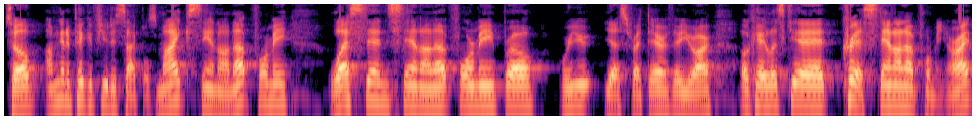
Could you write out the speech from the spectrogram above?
So I'm going to pick a few disciples. Mike, stand on up for me. Weston, stand on up for me, bro. Were you? Yes, right there. There you are. Okay, let's get Chris, stand on up for me. All right.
